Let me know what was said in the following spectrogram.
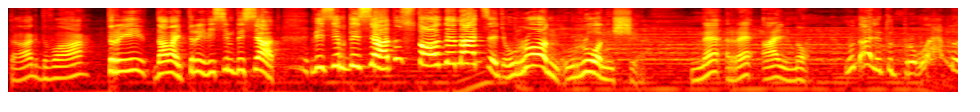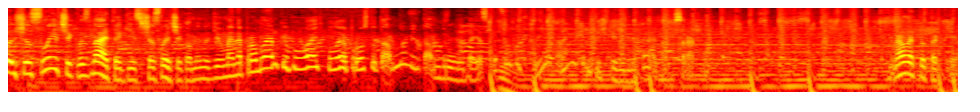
Так, два. Три. Давай, три. 80. 80. 111. Урон. Урон іще. Нереально. Ну далі тут проблемно. Щасливчик, ви знаєте, який з щасливчиком. Іноді в мене проблемки бувають, коли я просто там, ну він там другу дає специфіку, я там ну, там трішки відлітає, там сраку. Але то таке.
